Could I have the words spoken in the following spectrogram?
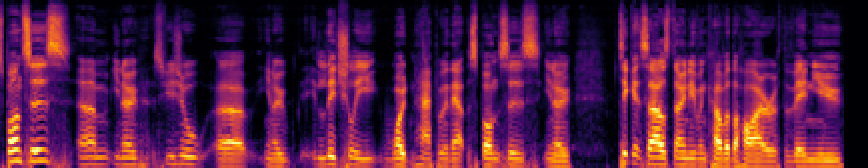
sponsors, um, you know, as usual, uh, you know, it literally won't happen without the sponsors. You know ticket sales don't even cover the hire of the venue,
